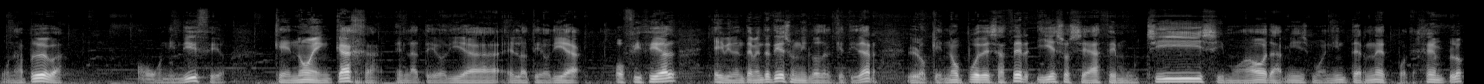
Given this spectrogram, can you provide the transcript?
una prueba o un indicio que no encaja en la teoría, en la teoría oficial, evidentemente tienes un hilo del que tirar. Lo que no puedes hacer, y eso se hace muchísimo ahora mismo en Internet, por ejemplo,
